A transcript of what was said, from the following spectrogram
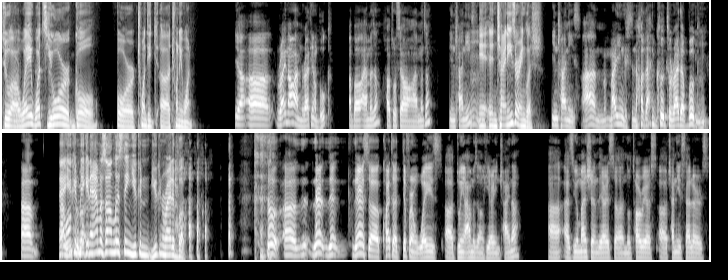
to uh Wei. What's your goal for 2021? Yeah, uh, right now I'm writing a book about Amazon, how to sell on Amazon in Chinese. Mm. in, in Chinese or English? In Chinese, ah, m- my English is not that good to write a book. Mhm. Um, Hey, you can to make an Amazon listing. You can you can write a book. so uh, there, there there's uh, quite a different ways uh, doing Amazon here in China. Uh, as you mentioned, there's uh, notorious uh, Chinese sellers.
